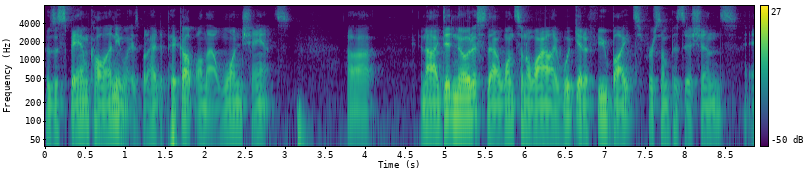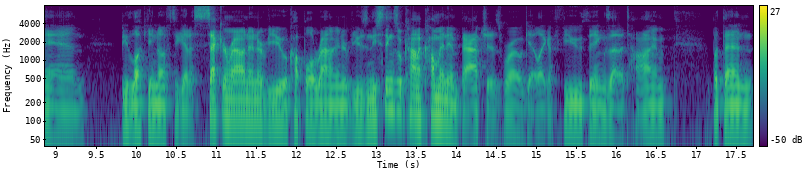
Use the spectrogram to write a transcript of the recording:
it was a spam call anyways. But I had to pick up on that one chance. Uh, and I did notice that once in a while I would get a few bites for some positions and be lucky enough to get a second round interview, a couple of round interviews, and these things would kind of come in in batches where I would get like a few things at a time. But then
